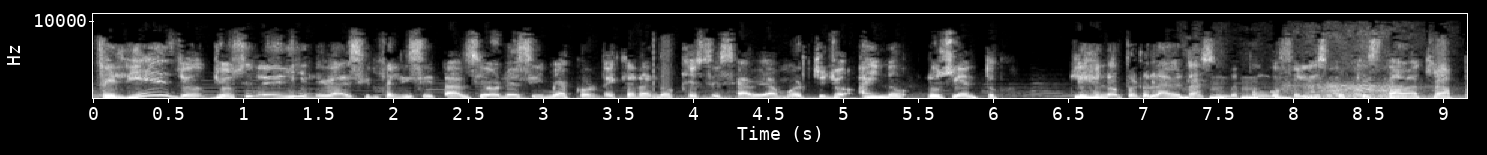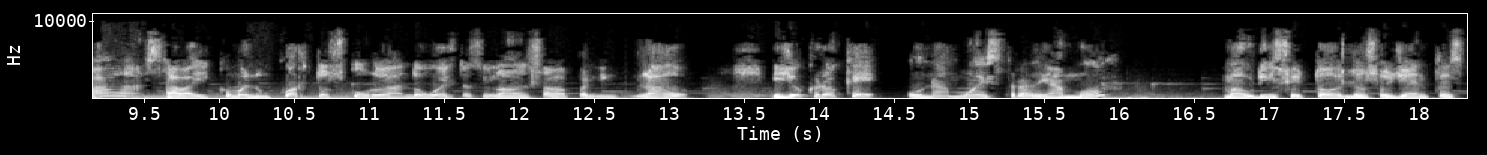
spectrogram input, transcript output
feliz, yo, yo sí le dije, le iba a decir felicitaciones y me acordé que era no, que se, se había muerto y yo, ay no, lo siento. Le dije, no, pero la verdad sí me pongo feliz porque estaba atrapada, estaba ahí como en un cuarto oscuro dando vueltas y no avanzaba para ningún lado. Y yo creo que una muestra de amor Mauricio y todos los oyentes,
